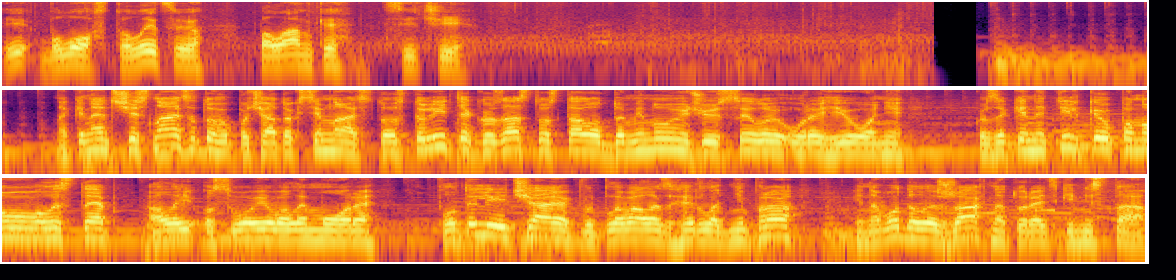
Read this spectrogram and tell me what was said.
і було столицею Паланки Січі. На кінець 16-го, початок 17-го століття козацтво стало домінуючою силою у регіоні. Козаки не тільки опановували степ, але й освоювали море. Флотилії чаяк випливали з гирла Дніпра і наводили жах на турецькі міста.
